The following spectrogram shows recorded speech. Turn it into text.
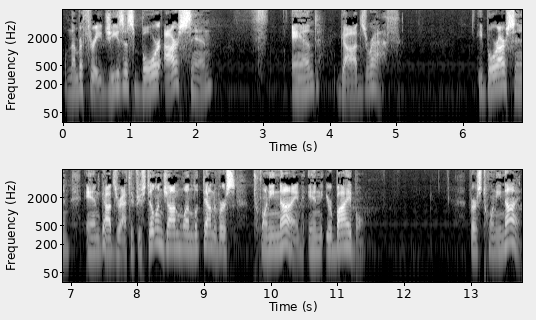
Well, number three, Jesus bore our sin and God's wrath. He bore our sin and God's wrath. If you're still in John 1, look down to verse 29 in your Bible. Verse 29.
